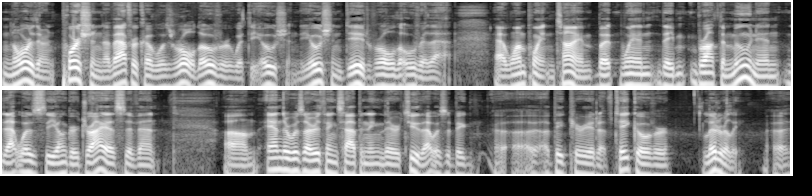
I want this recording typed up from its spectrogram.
northern portion of Africa was rolled over with the ocean. The ocean did roll over that at one point in time. But when they brought the moon in, that was the Younger Dryas event. Um, and there was other things happening there too. That was a big, uh, a big period of takeover, literally uh,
